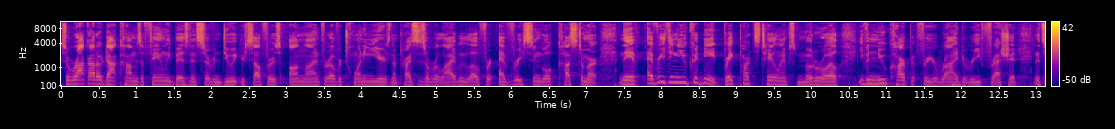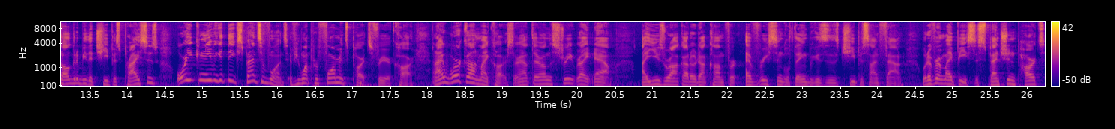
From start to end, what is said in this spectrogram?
So rockauto.com is a family business serving do-it-yourselfers online for over 20 years, and their prices are reliably low for every single customer. And they have everything you could need: brake parts, tail lamps, motor oil, even new carpet for your ride to refresh it. And it's all going to be the cheapest prices, or you can even get the expensive ones if you want performance parts for your car. And I work on my cars. They're out there on the street right now. I use rockauto.com for every single thing because it's the cheapest I've found. Whatever it might be, suspension parts,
